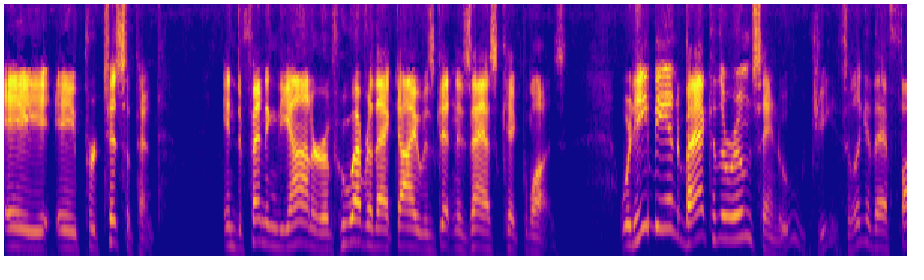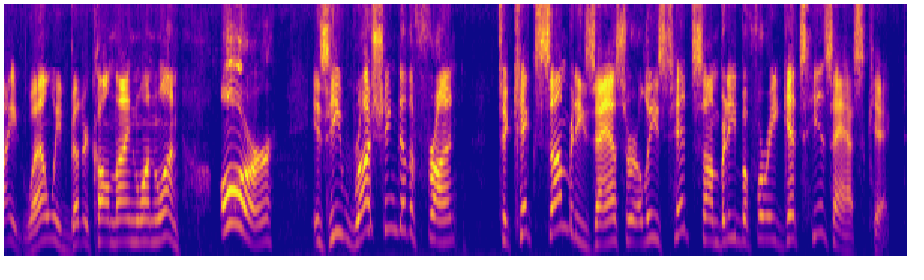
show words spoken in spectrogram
a, a participant in defending the honor of whoever that guy who was getting his ass kicked was? Would he be in the back of the room saying, Ooh, geez, look at that fight? Well, we'd better call 911. Or is he rushing to the front to kick somebody's ass or at least hit somebody before he gets his ass kicked?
